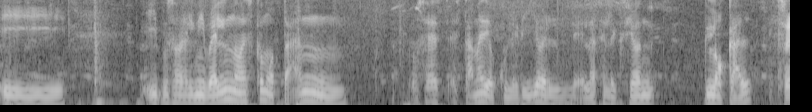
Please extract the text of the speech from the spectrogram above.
Y, y pues el nivel no es como tan... O sea, está medio culerillo el, la selección local. Sí.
